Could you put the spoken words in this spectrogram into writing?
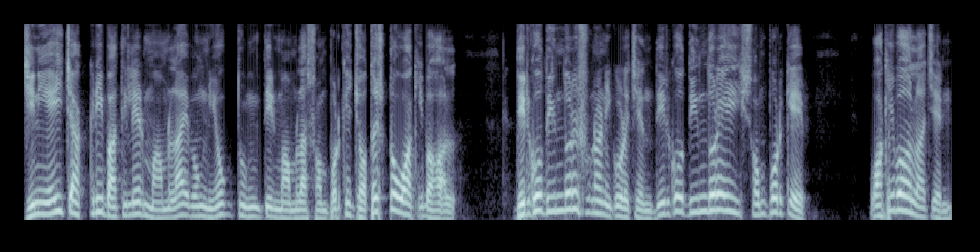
যিনি এই চাকরি বাতিলের মামলা এবং নিয়োগ দুর্নীতির মামলা সম্পর্কে যথেষ্ট ওয়াকিবহাল। দীর্ঘদিন ধরে শুনানি করেছেন, দীর্ঘদিন ধরে এই সম্পর্কে ওয়াকিবহাল আছেন।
